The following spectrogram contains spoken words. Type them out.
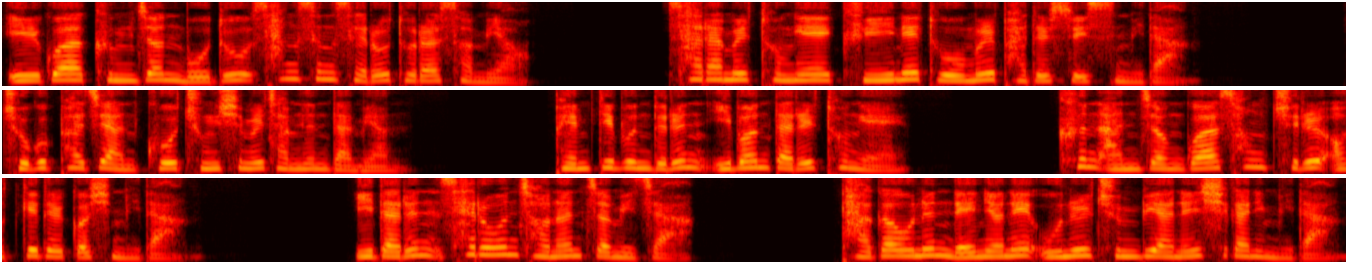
일과 금전 모두 상승세로 돌아서며 사람을 통해 귀인의 도움을 받을 수 있습니다. 조급하지 않고 중심을 잡는다면 뱀띠분들은 이번 달을 통해 큰 안정과 성취를 얻게 될 것입니다. 이 달은 새로운 전환점이자 다가오는 내년의 운을 준비하는 시간입니다.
